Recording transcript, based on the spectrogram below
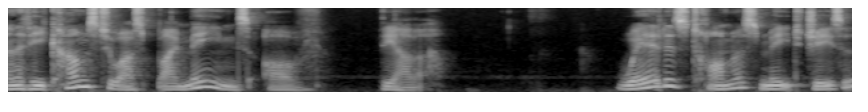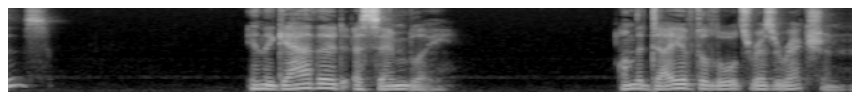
and that he comes to us by means of the other. Where does Thomas meet Jesus? In the gathered assembly, on the day of the Lord's resurrection,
